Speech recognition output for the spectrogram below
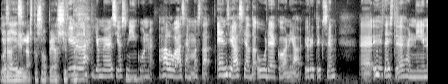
Voidaan siis- hinnasta sopia sitten. Kyllä, ja myös jos niin kun haluaa semmoista ensiaskelta UDK ja yrityksen yhteistyöhön, niin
